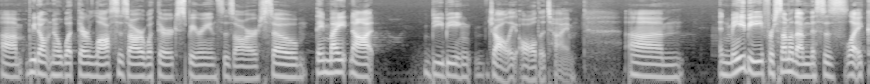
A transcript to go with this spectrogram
um, we don't know what their losses are what their experiences are so they might not be being jolly all the time. Um, and maybe for some of them this is like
